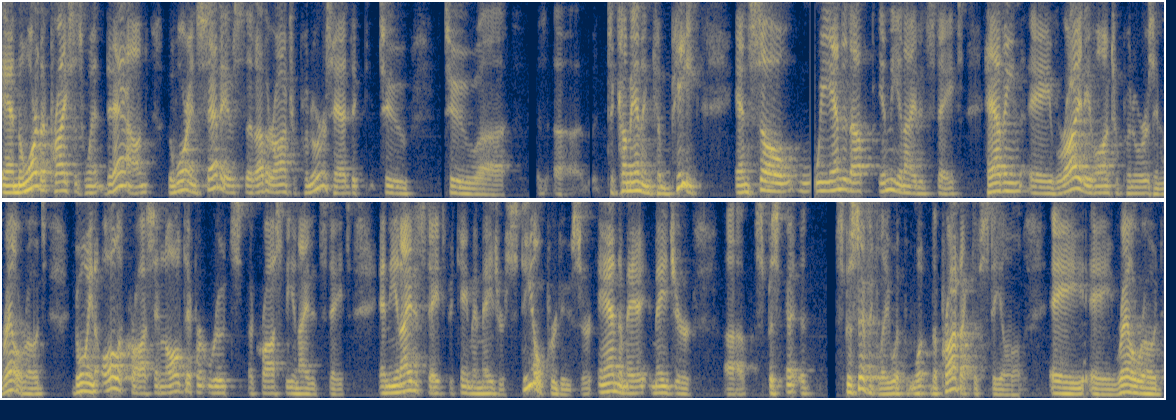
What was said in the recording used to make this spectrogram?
And the more that prices went down, the more incentives that other entrepreneurs had to to to uh, uh to come in and compete. And so we ended up in the United States having a variety of entrepreneurs in railroads going all across in all different routes across the United States. And the United States became a major steel producer and a ma- major, uh, spe- uh, specifically with the product of steel, a, a railroad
